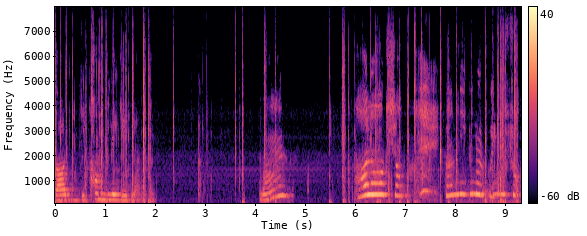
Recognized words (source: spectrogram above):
Daha tam bile gerilemedim. Lan. Hala akşam. Ben bir gün uyumuşum.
